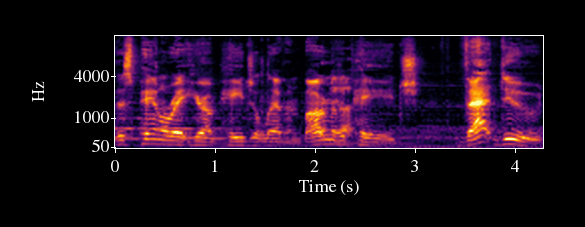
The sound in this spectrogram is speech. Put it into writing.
this panel right here on page 11, bottom of the page, that dude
